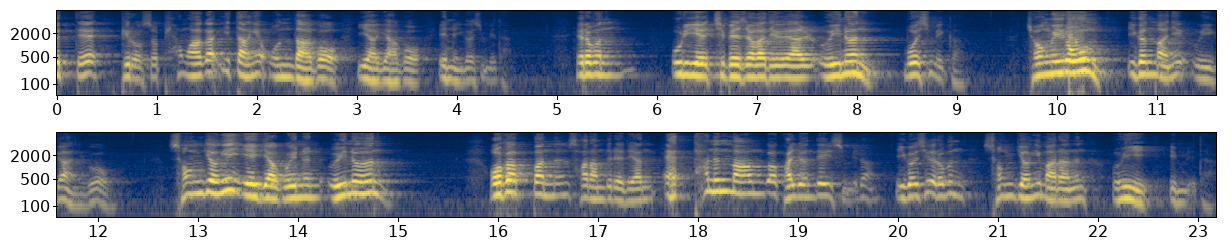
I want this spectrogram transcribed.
그때 비로소 평화가 이 땅에 온다고 이야기하고 있는 것입니다. 여러분, 우리의 지배자가 되어야 할 의는 무엇입니까? 정의로움, 이것만이 의가 아니고 성경이 얘기하고 있는 의는 억압받는 사람들에 대한 애타는 마음과 관련되어 있습니다. 이것이 여러분 성경이 말하는 의입니다.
